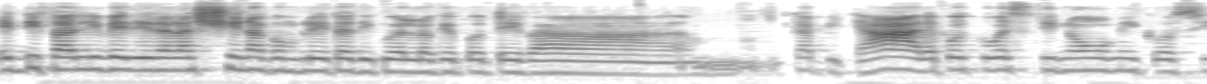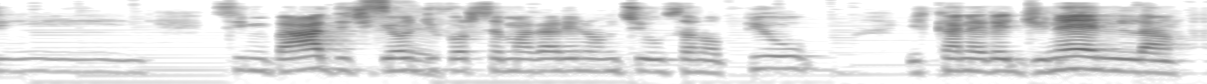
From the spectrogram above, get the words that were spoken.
e di fargli vedere la scena completa di quello che poteva mh, capitare, poi questi nomi così simpatici sì. che oggi forse magari non si usano più, il cane reginella,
